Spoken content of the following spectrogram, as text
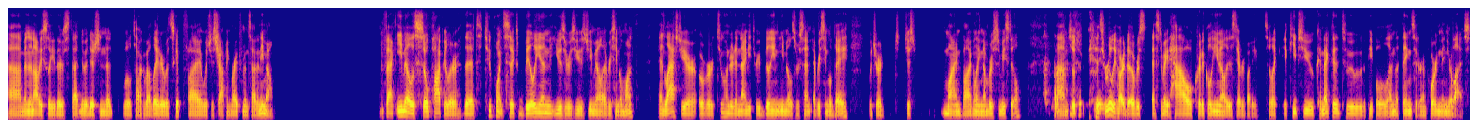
Um, and then obviously there's that new addition that we'll talk about later with Skipify, which is shopping right from inside an email. In fact, email is so popular that 2.6 billion users use Gmail every single month, And last year, over 293 billion emails were sent every single day, which are just mind-boggling numbers to me still. Um, so it's, it's really hard to overestimate how critical email is to everybody. So like it keeps you connected to the people and the things that are important in your lives.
